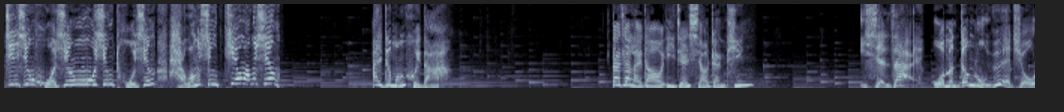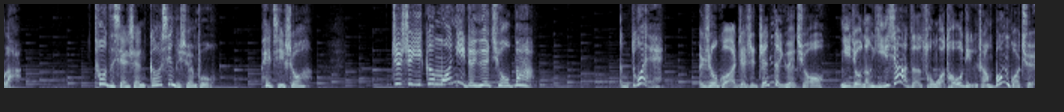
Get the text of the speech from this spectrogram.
金星、火星、木星、土星、海王星、天王星。爱德蒙回答。大家来到一间小展厅。现在我们登陆月球了，兔子先生高兴地宣布。佩奇说：“这是一个模拟的月球吧？”“对，如果这是真的月球，你就能一下子从我头顶上蹦过去。”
